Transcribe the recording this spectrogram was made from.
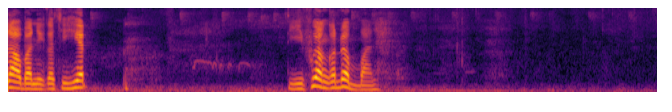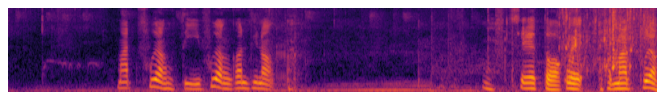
แล้วบัดนี้ก็สิเฮ็ด ตีเฟื่องก็เริ่มบัดนี้มัดเฟื่องตีเฟื่องก่อนพี่น้องอืมเสียตอกไว้ถ้ามัดเฟื่อง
